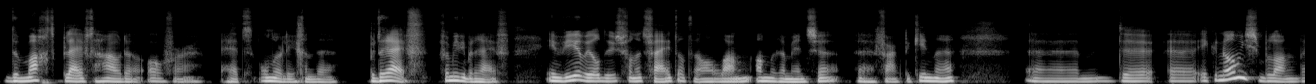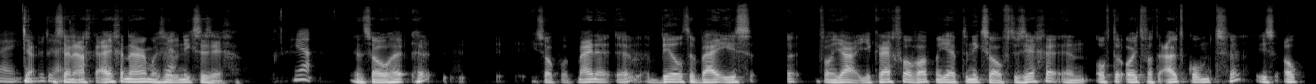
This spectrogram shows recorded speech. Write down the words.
de macht blijft houden over het onderliggende bedrijf, familiebedrijf. In weerwil dus van het feit dat al lang andere mensen, uh, vaak de kinderen, uh, de uh, economische belang bij het ja, bedrijf. Ze zijn eigenlijk eigenaar, maar ze ja. hebben niks te zeggen. Ja. En zo is ook wat mijn beeld erbij is van ja, je krijgt wel wat, maar je hebt er niks over te zeggen. En of er ooit wat uitkomt, hè, is ook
